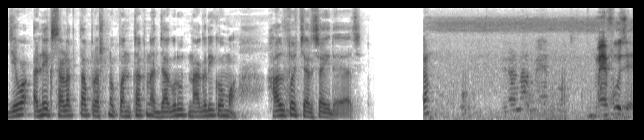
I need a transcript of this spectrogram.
જેવા અનેક સળગતા પ્રશ્નો પંથકના જાગૃત નાગરિકોમાં હાલ તો ચર્ચાઈ રહ્યા છે मेरा नाम महमूद है। महफूज है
